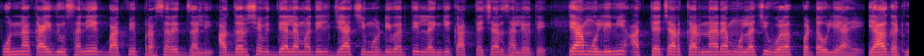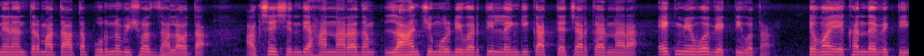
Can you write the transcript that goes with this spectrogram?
पुन्हा काही दिवसांनी एक बातमी प्रसारित झाली. आदर्श विद्यालयामधील ज्या चिमुरडीवरती लैंगिक अत्याचार झाले होते त्या मुलींनी अत्याचार करणाऱ्या मुलाची ओळख पटवली आहे. या घटनेनंतर मात्र आता पूर्ण विश्वास झाला होता. अक्षय शिंदे हा नाराधम लहान चिमुरडीवरती लैंगिक अत्याचार करणारा एकमेव व्यक्ती होता. तेव्हा एखादा व्यक्ती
